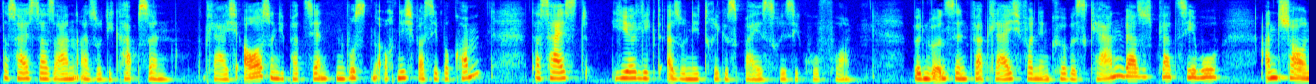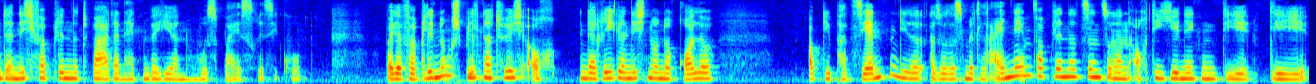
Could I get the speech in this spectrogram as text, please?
Das heißt, da sahen also die Kapseln gleich aus und die Patienten wussten auch nicht, was sie bekommen. Das heißt, hier liegt also niedriges Bias-Risiko vor. Würden wir uns den Vergleich von den Kürbiskernen versus Placebo anschauen, der nicht verblindet war, dann hätten wir hier ein hohes Bias-Risiko. Bei der Verblindung spielt natürlich auch in der Regel nicht nur eine Rolle, ob die Patienten, die also das Mittel einnehmen, verblindet sind, sondern auch diejenigen, die die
